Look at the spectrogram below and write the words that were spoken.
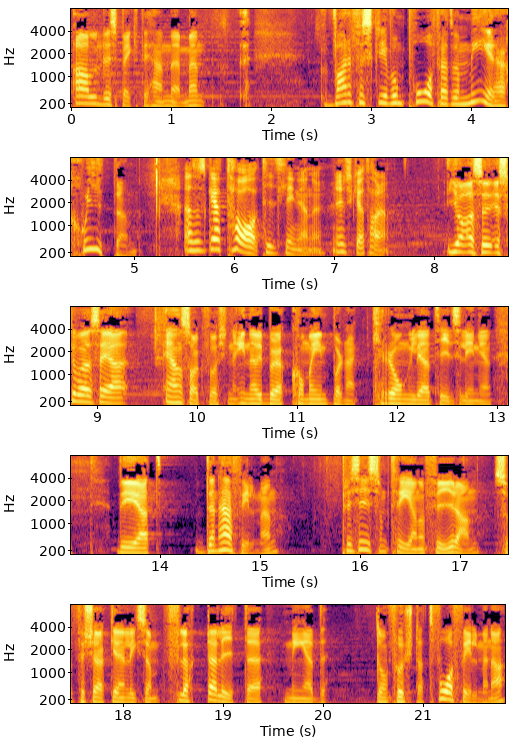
all respekt till henne, men... Varför skrev hon på för att vara med i den här skiten? Alltså ska jag ta tidslinjen nu? Nu ska jag ta den. Ja, alltså jag ska bara säga en sak först innan vi börjar komma in på den här krångliga tidslinjen. Det är att den här filmen, precis som trean och fyran, så försöker den liksom flörta lite med de första två filmerna.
